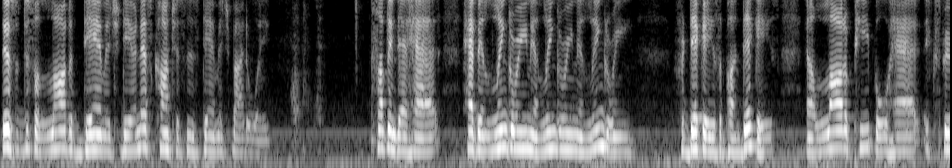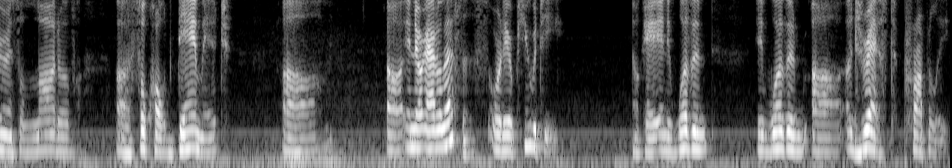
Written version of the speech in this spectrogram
there's just a lot of damage there, and that's consciousness damage, by the way. Something that had had been lingering and lingering and lingering for decades upon decades, and a lot of people had experienced a lot of uh, so-called damage uh, uh, in their adolescence or their puberty. Okay, and it wasn't it wasn't uh, addressed properly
